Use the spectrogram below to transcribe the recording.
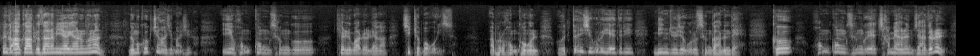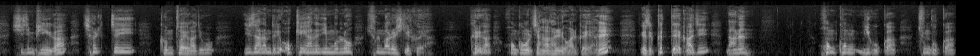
그러니까 아까 그 사람이 이야기하는 거는 너무 걱정하지 마시라. 이 홍콩 선거 결과를 내가 지켜보고 있어. 앞으로 홍콩을 어떤 식으로 얘들이 민주적으로 선거하는데 그 홍콩 선거에 참여하는 자들을 시진핑이가 철저히 검토해 가지고 이 사람들이 오케이 하는 인물로 출마를 시킬 거야. 그러니까 홍콩을 장악하려고 할 거야. 에? 그래서 그때까지 나는 홍콩 미국과 중국과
